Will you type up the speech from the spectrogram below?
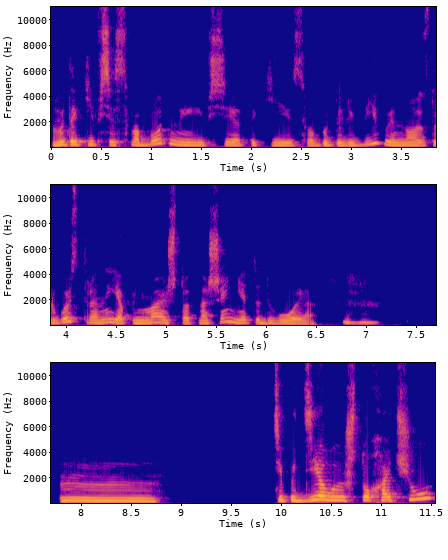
мы такие все свободные и все такие свободолюбивые, но с другой стороны, я понимаю, что отношения- это двое. М. Типа делаю, что хочу-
